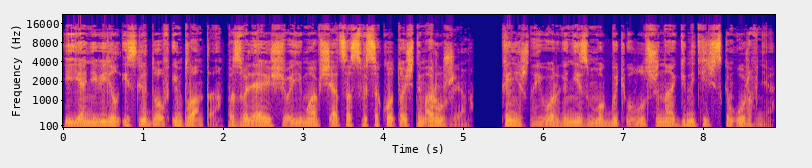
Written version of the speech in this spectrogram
И я не видел и следов импланта, позволяющего ему общаться с высокоточным оружием. Конечно, его организм мог быть улучшен на генетическом уровне.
